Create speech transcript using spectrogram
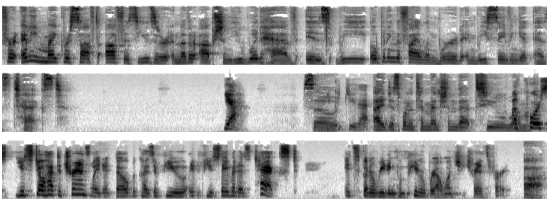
for any Microsoft Office user, another option you would have is reopening the file in Word and resaving it as text. Yeah. So you could do that. I just wanted to mention that to. Um, of course, you still have to translate it though, because if you if you save it as text, it's going to read in computer braille once you transfer it. Ah,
